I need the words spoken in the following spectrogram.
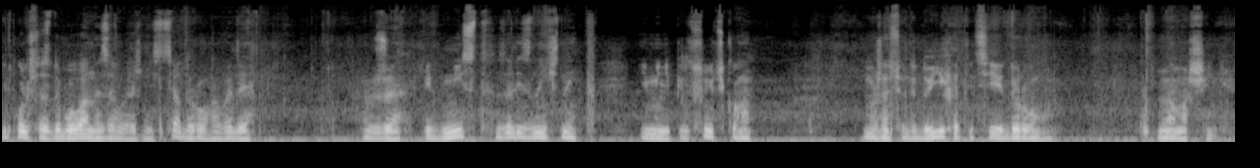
І Польща здобула незалежність. Ця дорога веде вже під міст залізничний імені Пілсудського. Можна сюди доїхати цією дорогою на машині.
